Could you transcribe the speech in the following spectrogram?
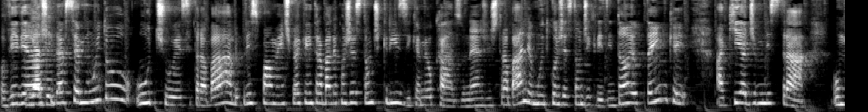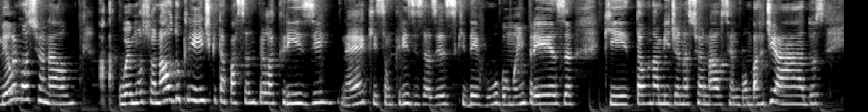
Vivian, eu acho gente... que deve ser muito útil esse trabalho, principalmente para quem trabalha com gestão de crise, que é meu caso, né? A gente trabalha muito com gestão de crise. Então, eu tenho que aqui administrar o meu emocional, o emocional do cliente que está passando pela crise, né? Que são crises, às vezes, que derrubam uma empresa, que estão na mídia nacional sendo bombardeados.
